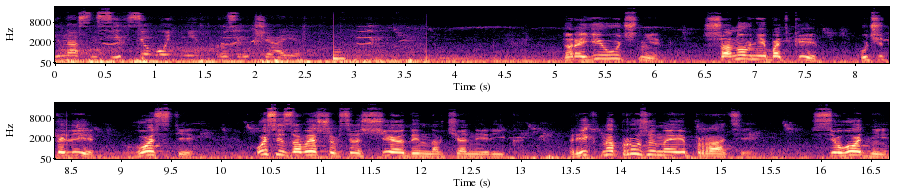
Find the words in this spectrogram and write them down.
і нас усіх сьогодні розлучає. Дорогі учні, шановні батьки, учителі, гості, ось і завершився ще один навчальний рік. Рік напруженої праці. Сьогодні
